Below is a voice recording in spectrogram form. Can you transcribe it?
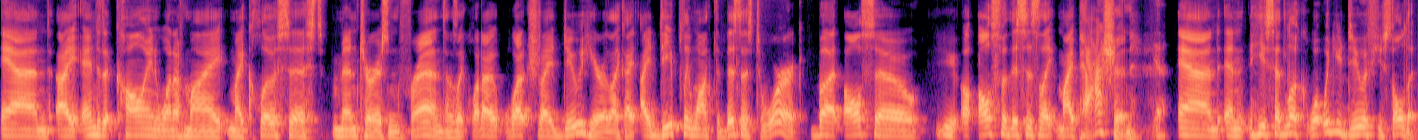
And I ended up calling one of my my closest mentors and friends. I was like, "What I what should I do here? Like, I, I deeply want the business to work, but also you, also this is like my passion." Yeah. And and he said, "Look, what would you do if you sold it?"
